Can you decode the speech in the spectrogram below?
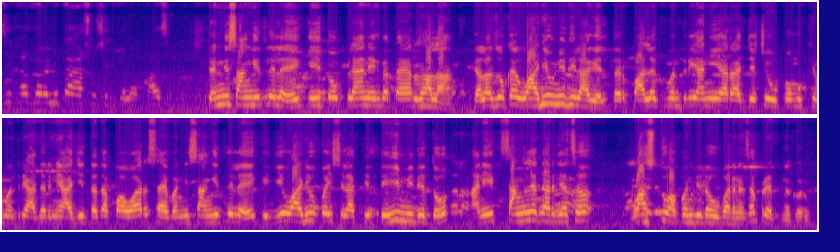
त्यांनी सांगितलेलं आहे की तो प्लॅन एकदा तयार झाला त्याला जो काही वाढीव निधी लागेल तर पालकमंत्री आणि या राज्याचे उपमुख्यमंत्री आदरणीय अजितदादा पवार साहेबांनी सांगितलेलं आहे की जे वाढीव पैसे लागतील तेही मी देतो आणि एक चांगल्या दर्जाचं वास्तू आपण तिथं उभारण्याचा प्रयत्न करू.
